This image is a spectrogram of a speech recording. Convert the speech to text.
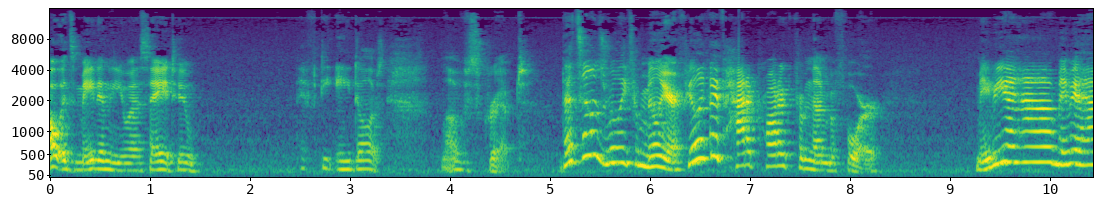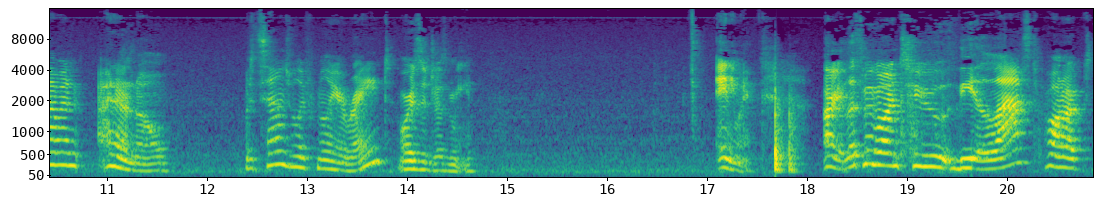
Oh, it's made in the USA too. $58. Lovescript. That sounds really familiar. I feel like I've had a product from them before. Maybe I have, maybe I haven't. I don't know. But it sounds really familiar, right? Or is it just me? Anyway. All right, let's move on to the last product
